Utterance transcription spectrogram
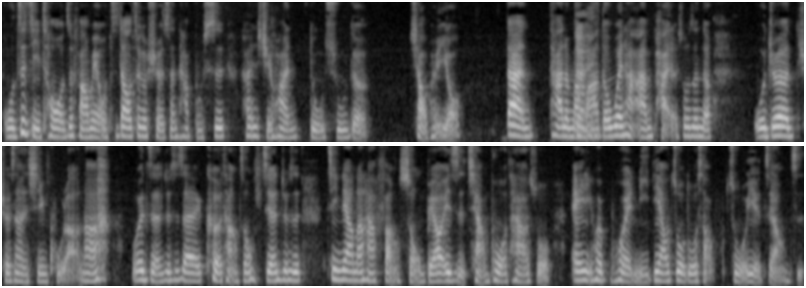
我自己从我这方面，我知道这个学生他不是很喜欢读书的小朋友，但他的妈妈都为他安排了。说真的，我觉得学生很辛苦啦，那 我也只能就是在课堂中间，就是尽量让他放松，不要一直强迫他说，哎，你会不会？你一定要做多少作业这样子。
